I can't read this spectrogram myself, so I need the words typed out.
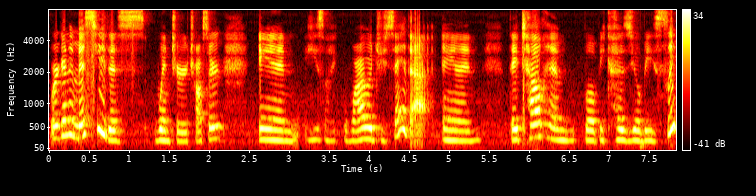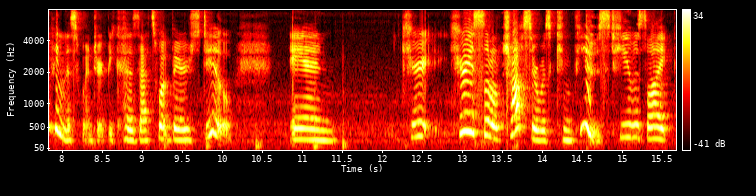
We're going to miss you this winter, Chaucer. And he's like, Why would you say that? And they tell him, Well, because you'll be sleeping this winter, because that's what bears do. And curi- curious little Chaucer was confused. He was like,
